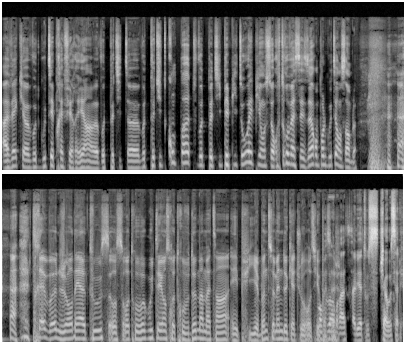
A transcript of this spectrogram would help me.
avec votre goûter préféré, hein, votre, petite, votre petite compote, votre petit pépito. Et puis, on se retrouve à 16h. On prend le goûter ensemble. Très bonne journée à tous. On se retrouve au goûter. On se retrouve demain matin. Et puis, bonne semaine de 4 jours aussi on au passage. Vous embrasse. Salut à tous. Ciao, salut.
